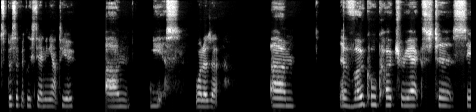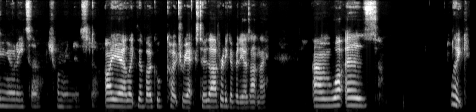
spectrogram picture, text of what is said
specifically standing out to you? Um, yes. What is it? Um, the vocal coach reacts to Senorita Shawn Mendes stuff. Oh yeah, like the vocal coach reacts to. They're pretty good videos, aren't they? Um, what is like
